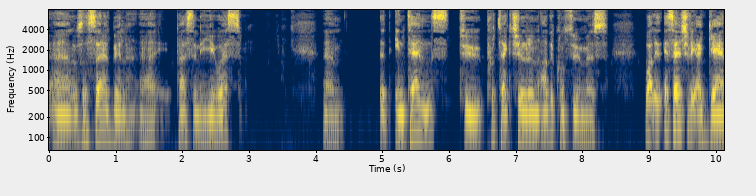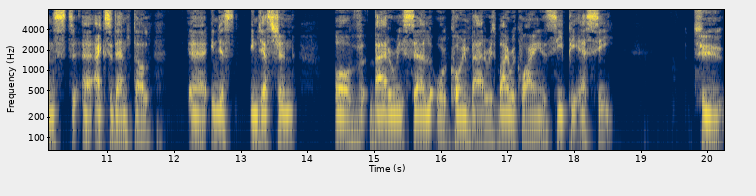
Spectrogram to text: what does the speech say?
there was a Senate bill uh, passed in the U.S. Um, that intends to protect children and other consumers well, essentially against uh, accidental uh, ingest ingestion of battery cell or coin batteries by requiring the CPSC to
